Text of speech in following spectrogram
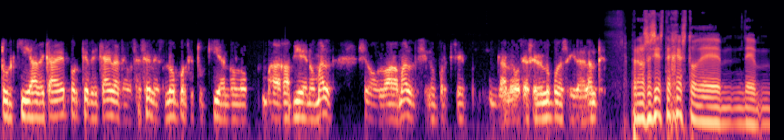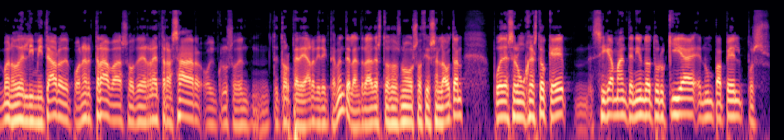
Turquía decae porque decaen las negociaciones, no porque Turquía no lo haga bien o mal, o lo haga mal, sino porque las negociaciones no pueden seguir adelante. Pero no sé si este gesto de, bueno de limitar o de poner trabas o de retrasar o incluso de, torpedear directamente la entrada de estos dos nuevos socios en la OTAN puede ser un gesto que siga manteniendo a Turquía en un papel pues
